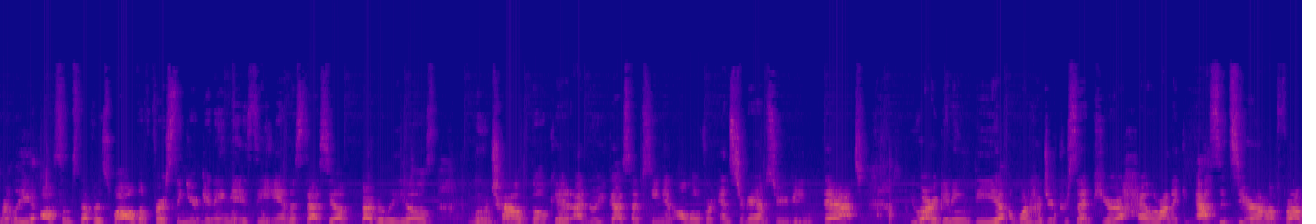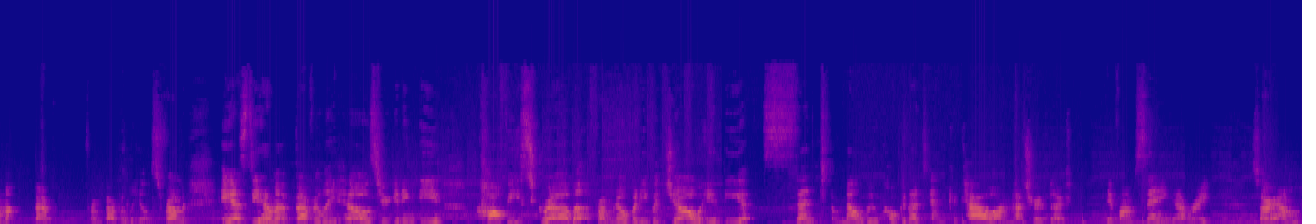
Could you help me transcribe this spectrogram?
really awesome stuff as well. The first thing you're getting is the Anastasia Beverly Hills Moonchild Glow Kit. I know you guys have seen it all over Instagram, so you're getting that. You are getting the 100% pure hyaluronic acid serum from Beverly from Beverly Hills. From ASDM Beverly Hills, you're getting the coffee scrub from Nobody But Joe in the scent Malibu Coconut and Cacao. I'm not sure if, if I'm saying that right. Sorry, I'm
